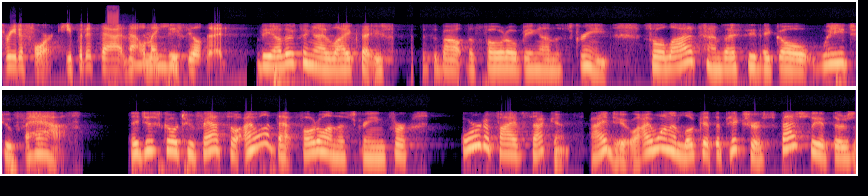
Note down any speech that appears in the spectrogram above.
three to four. Keep it at that, and that will make then you feel good. The other thing I like that you said is about the photo being on the screen. So a lot of times I see they go way too fast. They just go too fast. So I want that photo on the screen for four to five seconds. I do. I want to look at the picture, especially if there's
